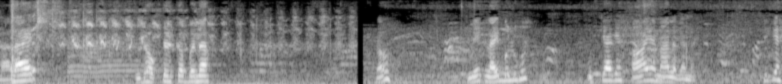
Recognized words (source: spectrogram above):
नालायक तू डॉक्टर कब बना? राहुल मैं एक लाइन बोलूँगा। उसके आगे हाँ या ना लगाना। ठीक है?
